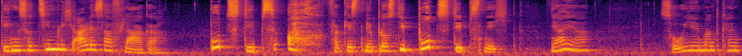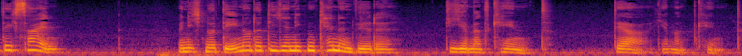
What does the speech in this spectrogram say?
gegen so ziemlich alles auf Lager. Putztipps, ach, vergesst mir bloß die Putztipps nicht. Ja, ja, so jemand könnte ich sein, wenn ich nur den oder diejenigen kennen würde, die jemand kennt, der jemand kennt.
